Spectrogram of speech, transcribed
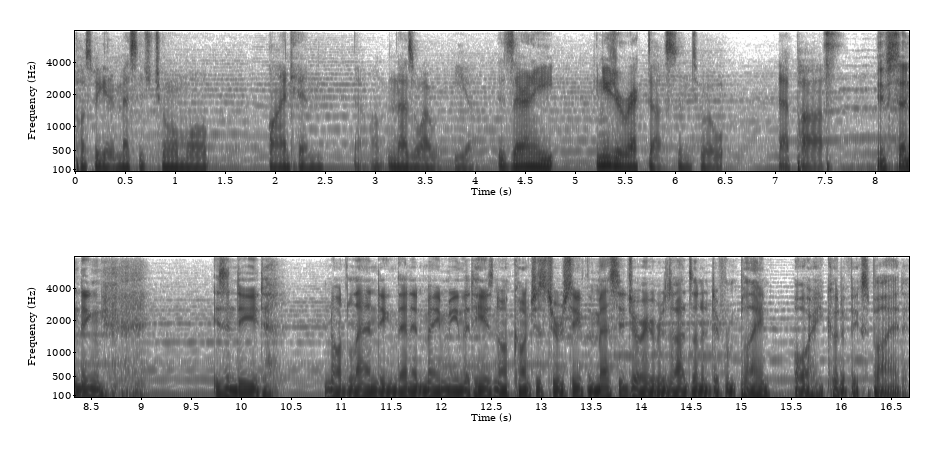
possibly get a message to him or find him. Um, and that's why we're here. Is there any? Can you direct us into a, a path? If sending is indeed not landing, then it may mean that he is not conscious to receive the message, or he resides on a different plane, or he could have expired.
